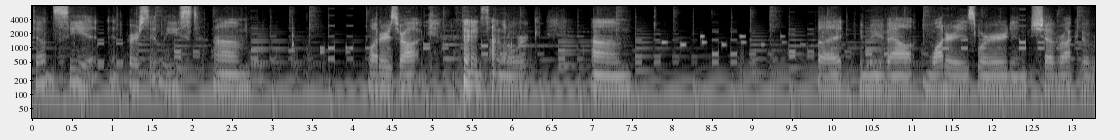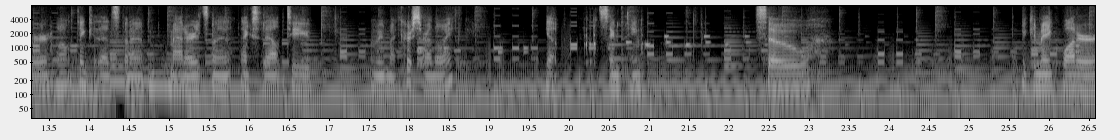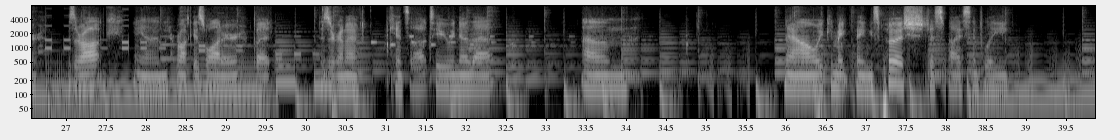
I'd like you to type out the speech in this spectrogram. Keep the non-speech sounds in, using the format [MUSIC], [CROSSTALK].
Don't see it at first, at least. Um, water is rock. [LAUGHS] it's not gonna work. Um, we move out water is word and shove rock over. I don't think that's gonna matter. It's gonna exit out too. Move my cursor out of the way. Yep, same thing. So we can make water is rock and rock is water, but is are gonna cancel out too. We know that. Um, now we can make things push just by simply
